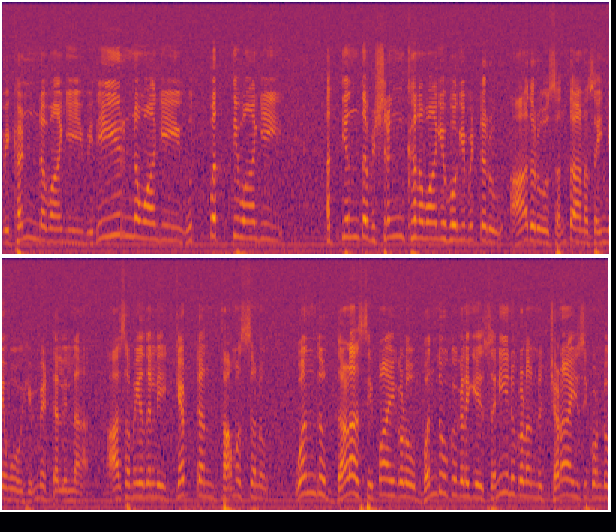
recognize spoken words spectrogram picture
ವಿಖಂಡವಾಗಿ, ವಿದೀರ್ಣವಾಗಿ, ಉತ್ಪತ್ತಿವಾಗಿ, ಅತ್ಯಂತ ವಿಶೃಂಖಲವಾಗಿ ಹೋಗಿಬಿಟ್ಟರು ಆದರೂ ಸಂತಾನ ಸೈನ್ಯವು ಹಿಮ್ಮೆಟ್ಟಲಿಲ್ಲ. ಆ ಸಮಯದಲ್ಲಿ ಕ್ಯಾಪ್ಟನ್ ಥಾಮಸ್ಸನು ಒಂದು ದಳ ಸಿಪಾಯಿಗಳು ಬಂದೂಕುಗಳಿಗೆ ಸನೀನುಗಳನ್ನು ಚಡಾಯಿಸಿಕೊಂಡು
